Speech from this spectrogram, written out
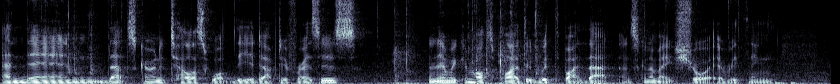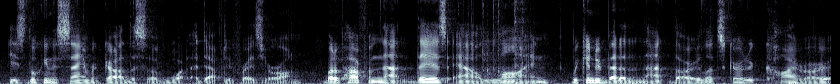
and then that's going to tell us what the adaptive res is and then we can multiply the width by that and it's going to make sure everything is looking the same regardless of what adaptive res you're on. But apart from that, there's our line. We can do better than that though. Let's go to Cairo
